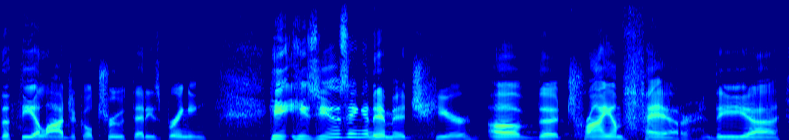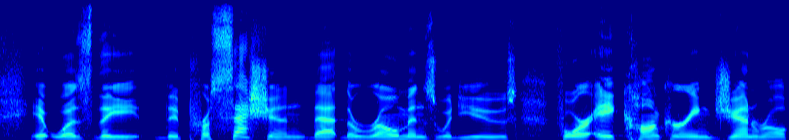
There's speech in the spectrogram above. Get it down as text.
the theological truth that he's bringing? He, he's using an image here of the triumphare, the, uh, it was the, the procession that the Romans would use for a conquering general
